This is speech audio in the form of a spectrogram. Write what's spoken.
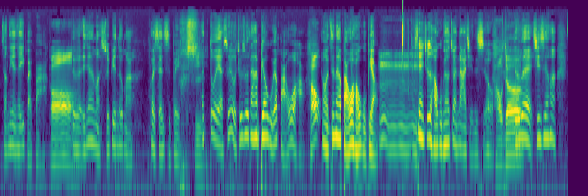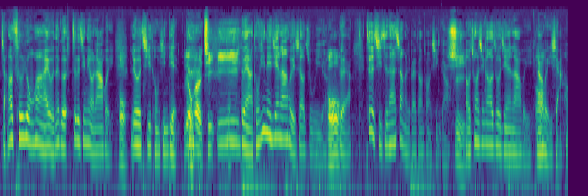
涨停也才一百八，哦，对不对？人家嘛随便都买。快三十倍。是。啊，对啊，所以我就说大家标股要把握好，好。哦，真的要把握好股票。嗯嗯嗯，现在就是好股票赚大钱的时候。好的，对不对？其实的话，讲到车用的话，还有那个这个今天有拉回哦，六二七同心店，六二七一，对啊，同心店今天拉回是要注意啊。哦，对啊，这个其实它上个礼拜刚创新高，是。哦，创新高之后今天拉回拉回一下哈。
